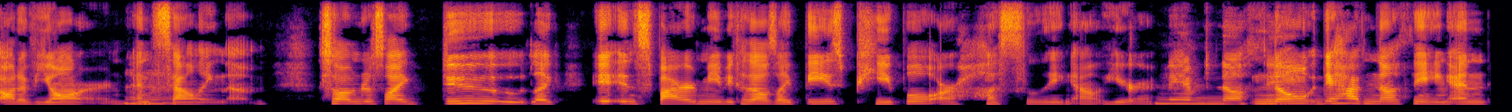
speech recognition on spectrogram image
out of yarn and Mhm. selling them. So I'm just like, dude, like it inspired me because I was like, these people are hustling out here. And they have nothing No, they have nothing. And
